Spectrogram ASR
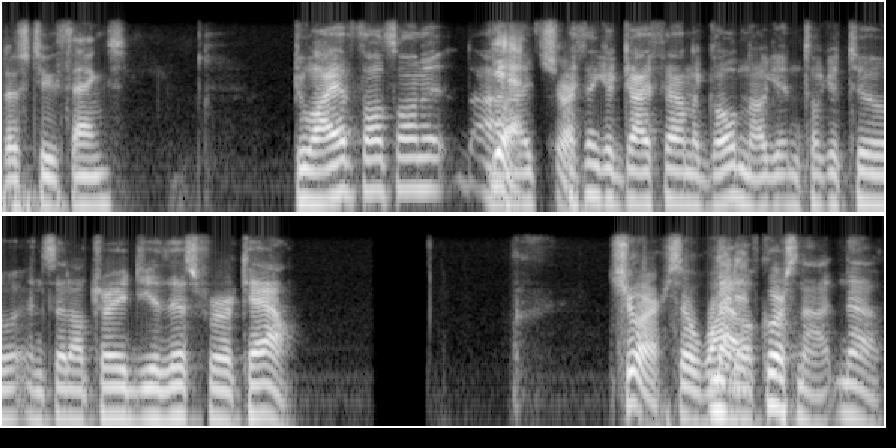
those two things? do i have thoughts on it Yeah, I, sure. I think a guy found a gold nugget and took it to and said i'll trade you this for a cow Sure. So why no, did of course not. No.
